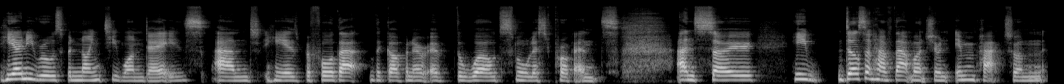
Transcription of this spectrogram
He only rules for 91 days, and he is before that the governor of the world's smallest province. And so he doesn't have that much of an impact on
